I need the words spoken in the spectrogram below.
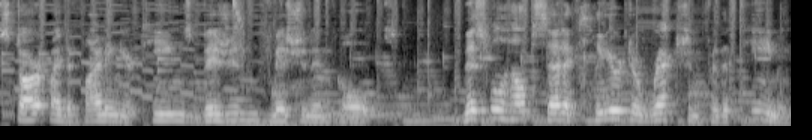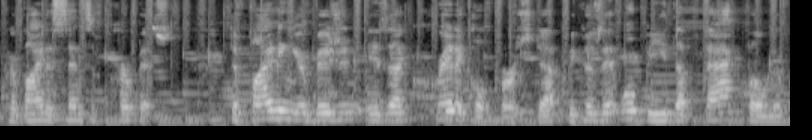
start by defining your team's vision, mission, and goals. This will help set a clear direction for the team and provide a sense of purpose. Defining your vision is a critical first step because it will be the backbone of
